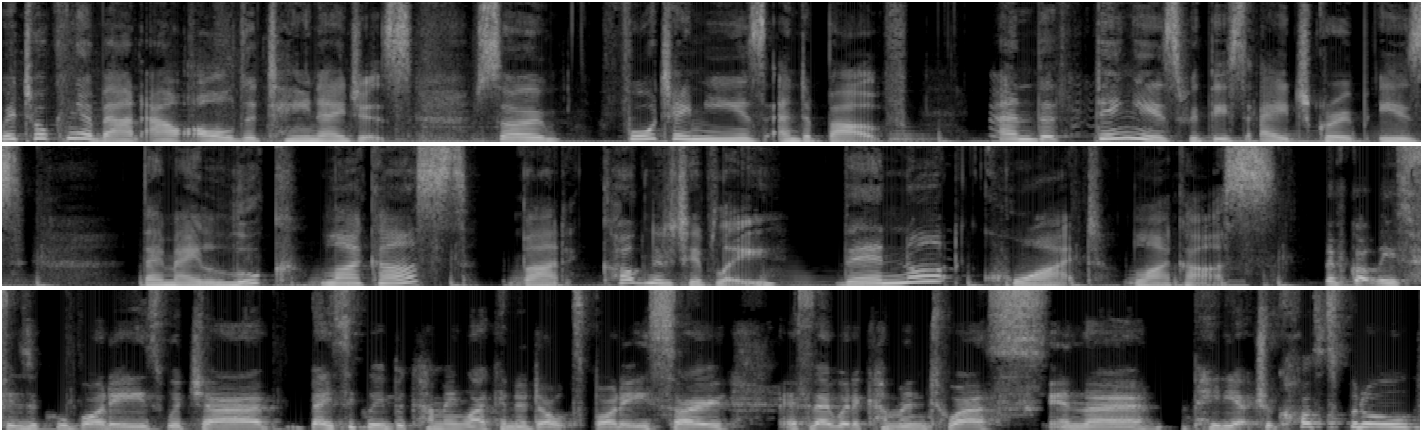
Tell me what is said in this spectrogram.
we're talking about our older teenagers, so 14 years and above. And the thing is with this age group is they may look like us, but cognitively, they're not quite like us. They've got these physical bodies, which are basically becoming like an adult's body. So if they were to come into us in the pediatric hospital,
